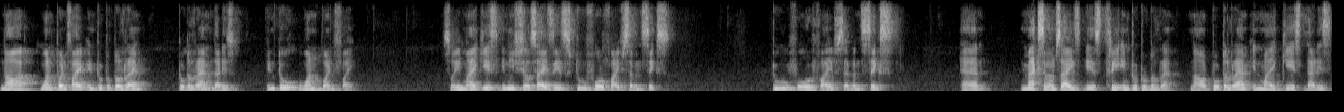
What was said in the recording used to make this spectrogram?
Now 1.5 into total RAM total RAM that is into 1.5 so in my case initial size is 24576 24576 and maximum size is 3 into total RAM. Now total RAM in my case that is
